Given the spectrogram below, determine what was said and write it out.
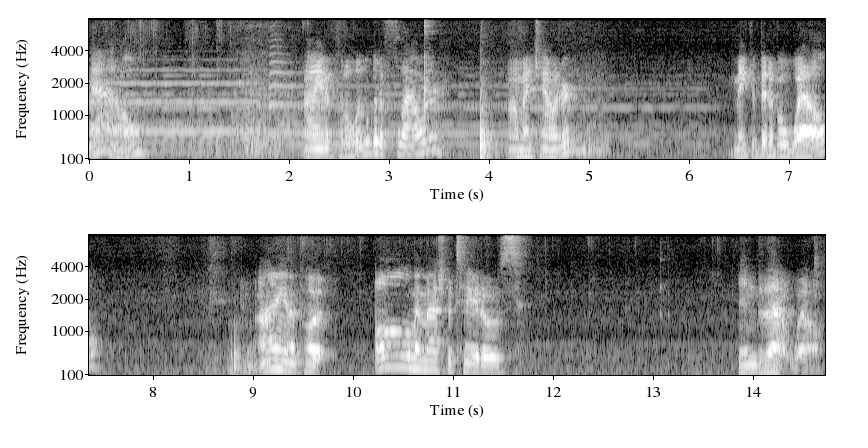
now I'm to put a little bit of flour on my counter, make a bit of a well, I'm going to put all of my mashed potatoes into that well.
